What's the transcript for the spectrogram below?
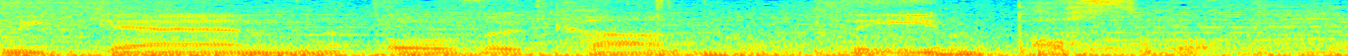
we can overcome the impossible.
